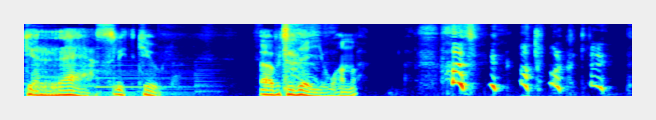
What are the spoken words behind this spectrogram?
gräsligt kul. Över till dig Johan. jag orkar inte.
